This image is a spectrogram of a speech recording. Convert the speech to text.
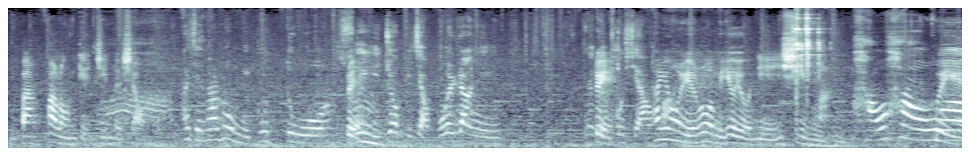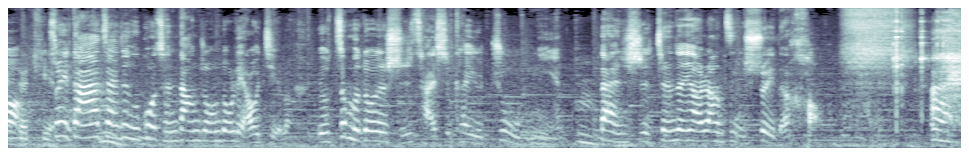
很棒，画龙点睛的效果。而且它糯米不多，所对以就比较不会让你那个对不消化。它用圆糯米又有粘性嘛，好好哦，桂圆的甜所以大家在这个过程当中都了解了，有这么多的食材是可以助眠，嗯但是真正要让自己睡得好，哎。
